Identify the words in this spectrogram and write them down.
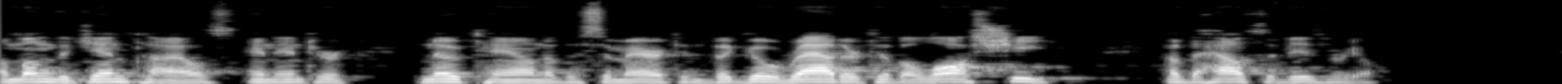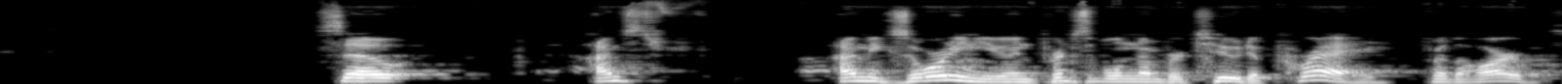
among the Gentiles and enter no town of the Samaritans, but go rather to the lost sheep of the house of Israel. So I'm, I'm exhorting you in principle number two to pray for the harvest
